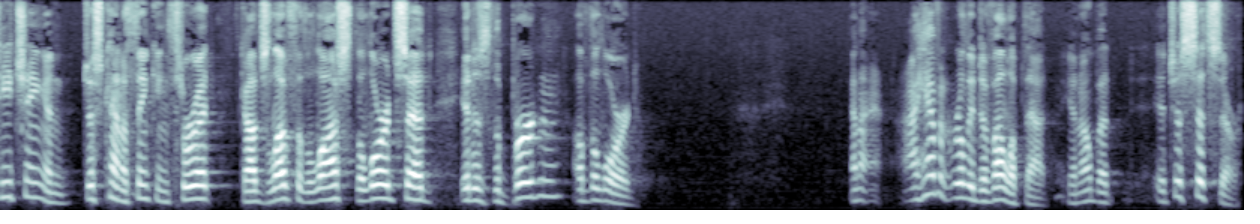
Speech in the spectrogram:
teaching and just kind of thinking through it, God's love for the lost, the Lord said, It is the burden of the Lord. And I, I haven't really developed that, you know, but it just sits there.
